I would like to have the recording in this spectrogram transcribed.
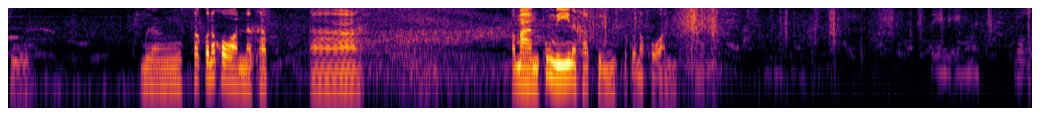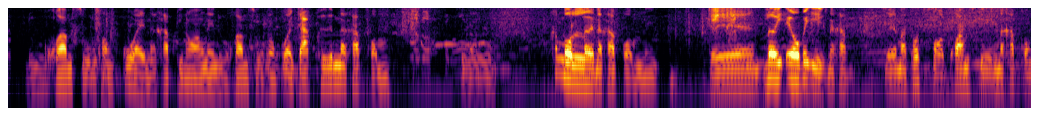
สู่ เมืองสกลนครนะครับประมาณพรุ่งนี้นะครับ ถึงสกลนครดูความสูงของกล้วยนะครับ พี่น้องเนี่ยดูความสูงของกล้วยจากพื้นนะครับ ผมสู่ข้างบนเลยนะครับ ผมนี่เจเลยเอวไปอีกนะครับ เจมาทดสอบความสูงนะครับของ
